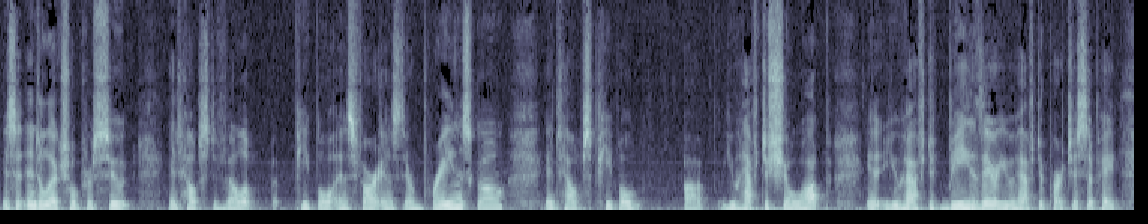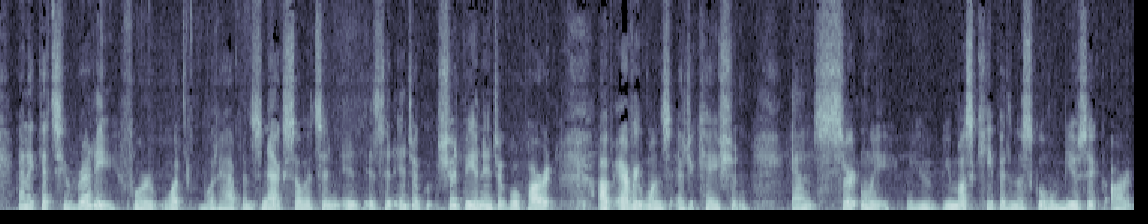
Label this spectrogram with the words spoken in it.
It's an intellectual pursuit. It helps develop people as far as their brains go. It helps people uh, you have to show up, it, you have to be there, you have to participate, and it gets you ready for what, what happens next. So it's an it's an integral should be an integral part of everyone's education, and certainly you, you must keep it in the school. Music, art,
